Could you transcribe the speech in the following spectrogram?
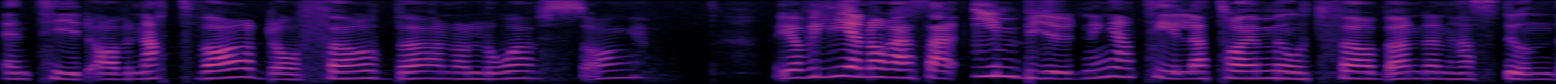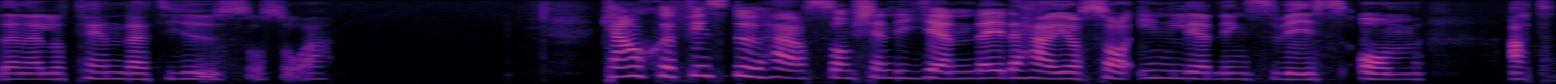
en tid av nattvard och förbön och lovsång. Jag vill ge några så inbjudningar till att ta emot förbön den här stunden eller tända ett ljus och så. Kanske finns du här som kände igen dig i det här jag sa inledningsvis om att,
